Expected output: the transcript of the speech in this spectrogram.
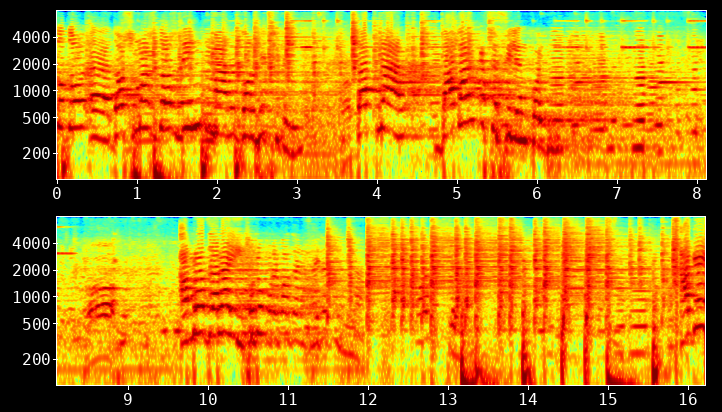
তো দশ মাস, দশ দিন মার গর্ভে ছিলেন। আপনার বাবার কাছে ছিলেন কই আমরা যারাই ছোট করে আগে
